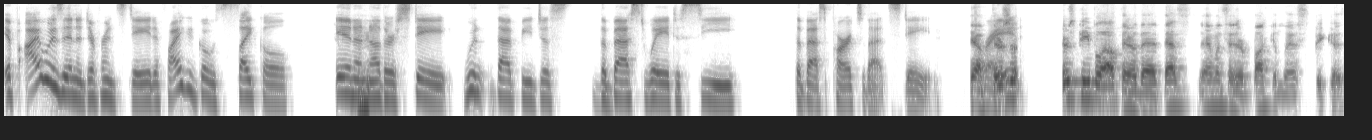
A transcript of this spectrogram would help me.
if I was in a different state, if I could go cycle in mm-hmm. another state, wouldn't that be just the best way to see the best parts of that state. Yeah, right? there's a, there's people out there that that's I wouldn't say their bucket list because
